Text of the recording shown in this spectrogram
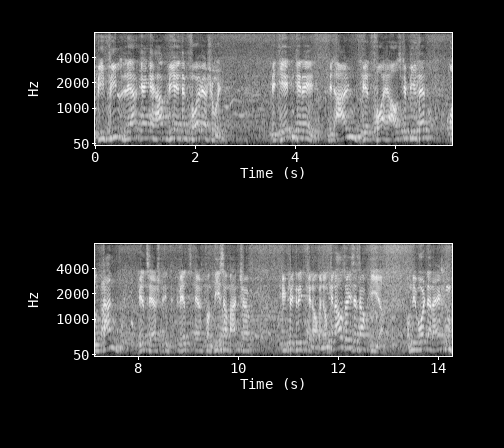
wie viele Lehrgänge haben wir in den Feuerwehrschulen? Mit jedem Gerät, mit allen wird vorher ausgebildet und dann wird es erst, erst von dieser Mannschaft in Betrieb genommen. Und genauso ist es auch hier. Und wir wollen erreichen,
